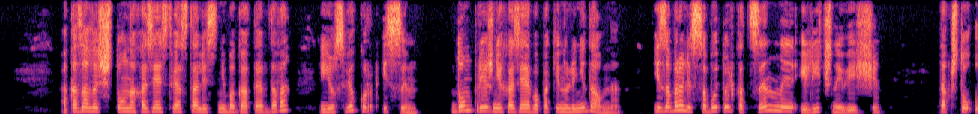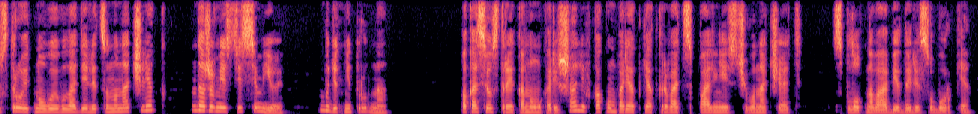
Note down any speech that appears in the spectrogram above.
Оказалось, что на хозяйстве остались небогатая вдова, ее свекор и сын. Дом прежние хозяева покинули недавно и забрали с собой только ценные и личные вещи. Так что устроить новую владелицу на ночлег, даже вместе с семьей, будет нетрудно. Пока сестры экономка решали, в каком порядке открывать спальни и с чего начать, с плотного обеда или с уборки,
